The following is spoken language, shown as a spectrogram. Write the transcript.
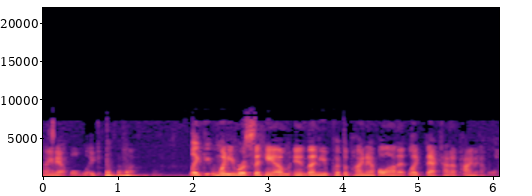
pineapple, like like when you roast the ham and then you put the pineapple on it, like that kind of pineapple,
